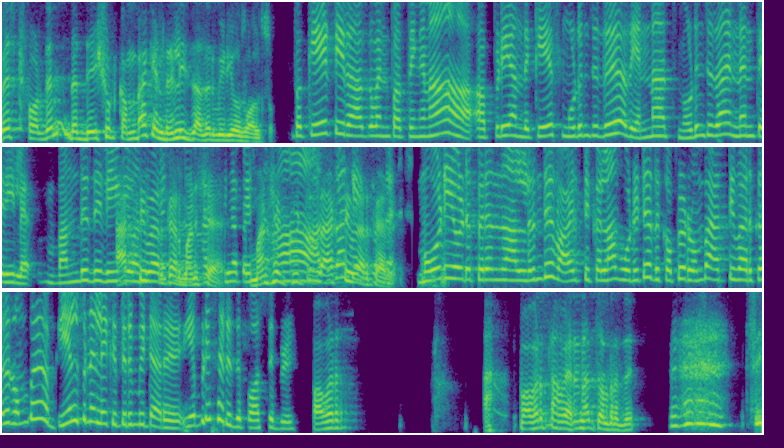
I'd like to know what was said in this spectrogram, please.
best for them that they should come back and release other videos also இப்ப கேடி ராகவன் பாத்தீங்கன்னா அப்படியே அந்த கேஸ் முடிஞ்சது. அது என்ன ஆச்சு முடிஞ்சதா என்னன்னு தெரியல. வந்தது வீடியோ இருக்காரு மனுஷன். மோடியோட பிறந்த நாள்ல இருந்து வாழ்த்துக்கள்லாம் போட்டுட்டு அதுக்கப்புறம் ரொம்ப ஆக்டிவா இருக்காரு. ரொம்ப இயல்பு நிலைக்கு திரும்பிட்டாரு. எப்படி சார் இது பாசிபிள் பவர் பவர் தான் வேற என்ன சொல்றது? சி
